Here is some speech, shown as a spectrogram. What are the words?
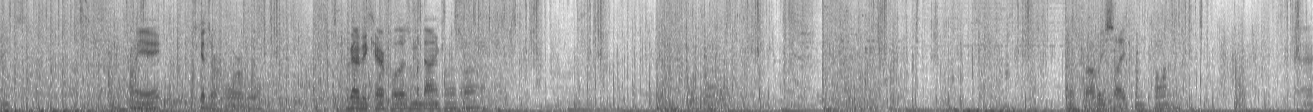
Nice. 28. These kids are horrible. We gotta be careful. There's a medallion coming as well. It's probably Siphon killing. Yeah.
